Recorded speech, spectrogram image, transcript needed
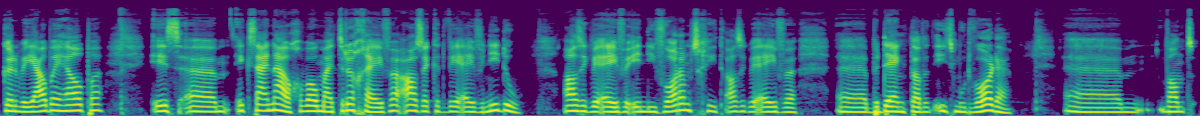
kunnen we jou bij helpen? Is, ehm, ik zei nou, gewoon mij teruggeven als ik het weer even niet doe. Als ik weer even in die vorm schiet, als ik weer even uh, bedenk dat het iets moet worden. Um, want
